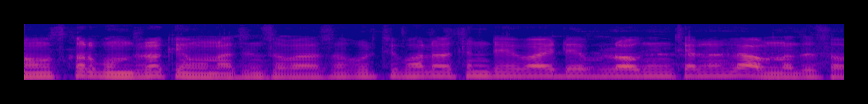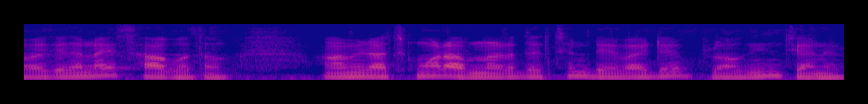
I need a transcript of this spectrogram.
নমস্কার বন্ধুরা, কেমন আছেন সবাই? আশা করছি ভালো আছেন। ডে বাই ডে ব্লগিং চ্যানেলে আপনাদের সবাইকে জানাই স্বাগতম। আমি রাজকুমার, আপনারা দেখছেন day by day blogging channel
